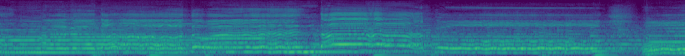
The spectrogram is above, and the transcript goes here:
那个大渡河。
